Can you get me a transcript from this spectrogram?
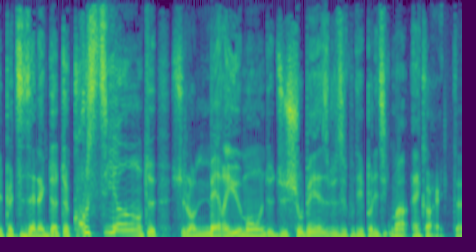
Les petites anecdotes croustillantes sur le merveilleux monde du showbiz. Vous écoutez politiquement incorrect.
